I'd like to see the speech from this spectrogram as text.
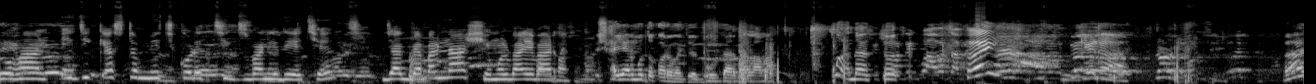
রোহান ইজি ক্যাচটা মিস করে সিক্স বানিয়ে দিয়েছে। যাক ব্যাপার না শিমুল ভাই এবার ছাইয়ার মতো করো হয়েছে ভূতার আমার। কেডা? হ্যাঁ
